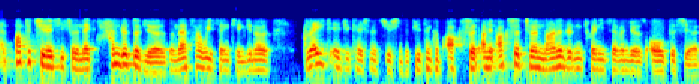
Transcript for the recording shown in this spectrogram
and opportunity for the next hundreds of years, and that's how we're thinking. You know, great education institutions. If you think of Oxford, I mean, Oxford turned 927 years old this year.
